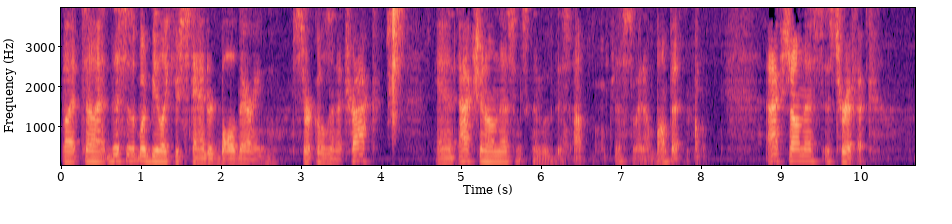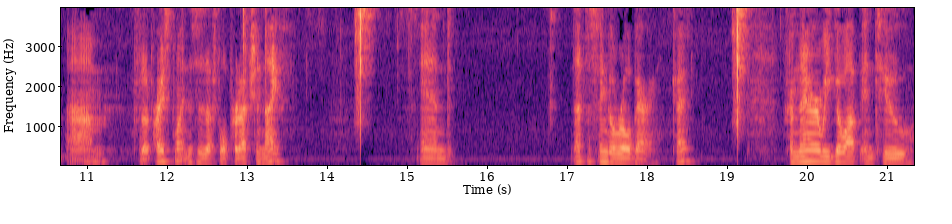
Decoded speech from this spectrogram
But uh, this is, would be like your standard ball bearing. Circles and a track. And action on this, I'm just going to move this up just so I don't bump it. Action on this is terrific. Um, for the price point, this is a full production knife. And that's a single roll bearing, okay? From there, we go up into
